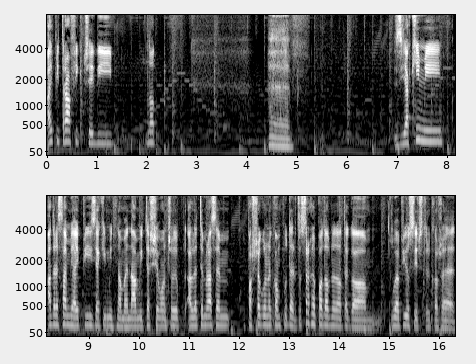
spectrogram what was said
E, IP Traffic, czyli no e, z jakimi adresami IP, z jakimi domenami też się łączyły, ale tym razem poszczególny komputer to jest trochę podobne do tego web usage, tylko że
